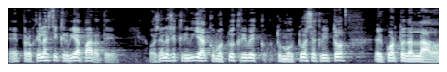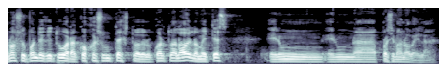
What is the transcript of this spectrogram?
eh, pero que él las escribía aparte. O sea, él los escribía como tú, escribes, como tú has escrito el cuarto de al lado, ¿no? Suponte que tú ahora coges un texto del cuarto de al lado y lo metes en, un, en una próxima novela.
